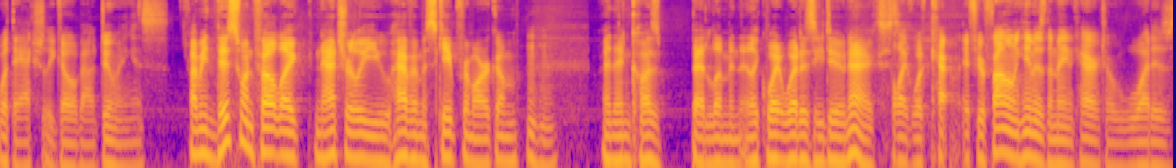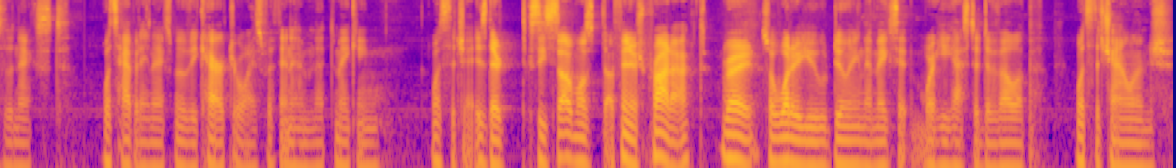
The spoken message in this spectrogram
what they actually go about doing is. I mean, this one felt like naturally you have him escape from Arkham Mm-hmm. and then cause bedlam, and like, what what does he do next? So like what cha- if you're following him as the main character, what is the next what's happening in the next movie character wise within him that's making what's the cha- is there cuz he's almost a finished product. right. So what are you doing that makes it where he has to develop what's the challenge?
